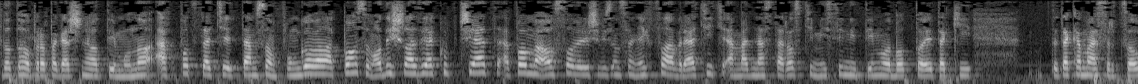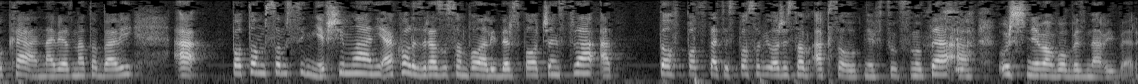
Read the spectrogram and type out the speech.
do toho propagačného týmu. No a v podstate tam som fungovala, potom som odišla z Jakubčiat a potom ma oslovili, či by som sa nechcela vrátiť a mať na starosti misijný tým, lebo to je taký, to je taká moja srdcovka a najviac ma to baví. A potom som si nevšimla ani ako, ale zrazu som bola líder spoločenstva a to v podstate spôsobilo, že som absolútne vcucnutá a už nemám vôbec na výber.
